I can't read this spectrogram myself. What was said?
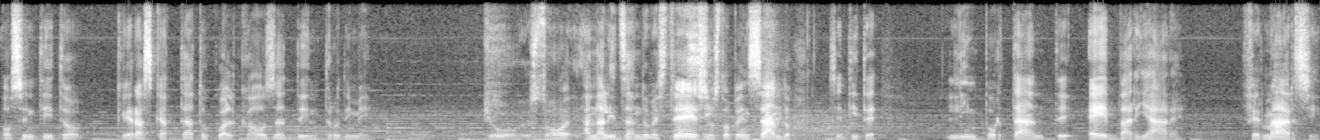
Ho sentito che era scattato qualcosa dentro di me più sto analizzando me stesso, sì. sto pensando. Sentite, l'importante è variare, fermarsi,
